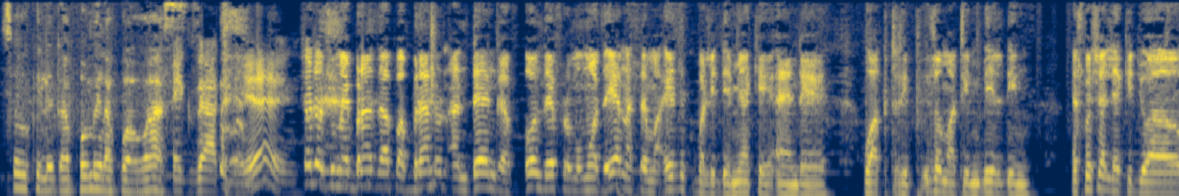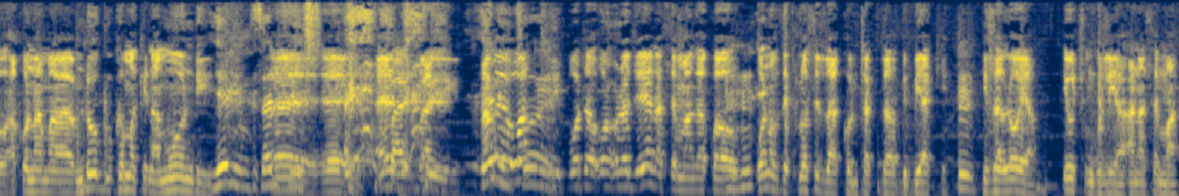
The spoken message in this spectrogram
so ukileta pombe inakuwa wasi exactly yeah shout out to my brother hapa Brandon Andenga all the way from Umoja yeye anasema hawezi kubali dem yake and uh, work trip hizo ma team building especially akijua ako na ma- kama kina Mondi. Ye unajua yeye anasemanga kwa one of the clauses za contract za bibi yake. Is a lawyer. Hiyo uchungulia anasema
